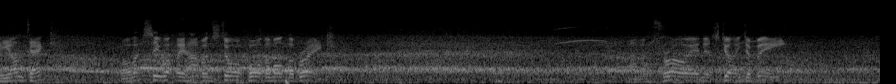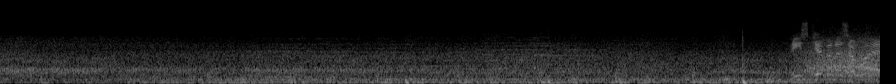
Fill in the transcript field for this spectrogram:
Piątek. Well, let's see what they have in store for them on the break. And a throw-in it's going to be. He's given us away.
